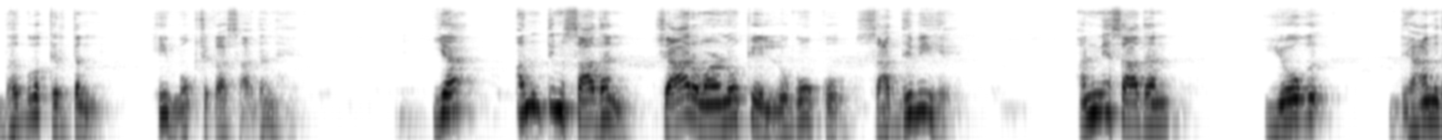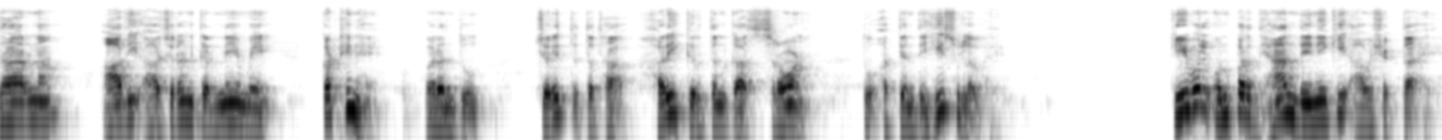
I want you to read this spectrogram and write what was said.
भगव कीर्तन ही मोक्ष का साधन है। यह अंतिम साधन चार वर्णों के लोगों को साध्य भी है। अन्य साधन योग, ध्यान धारणा आदि आचरण करने में कठिन है, परंतु चरित्र तथा हरि कीर्तन का श्रवण तो अत्यंत ही सुलभ है। केवल उन पर ध्यान देने की आवश्यकता है।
